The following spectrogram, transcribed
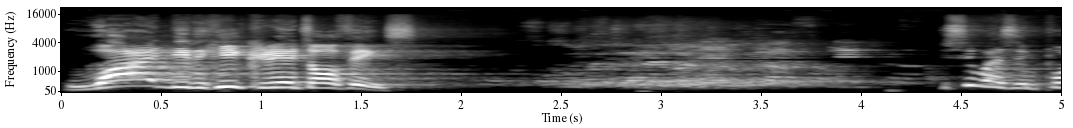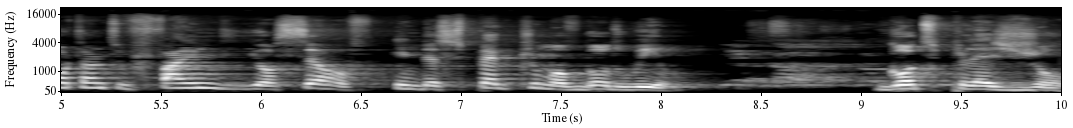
Why did he create all things? You see why it's important to find yourself in the spectrum of God's will, God's pleasure.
